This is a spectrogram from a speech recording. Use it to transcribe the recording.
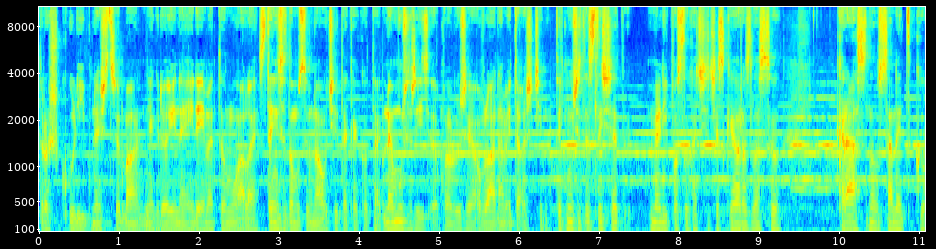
trošku líp než třeba někdo jiný, dejme tomu, ale stejně se to musím naučit tak jako tak. Nemůžu říct opravdu, že ovládám italštinu. Teď můžete slyšet, milí posluchači Českého rozhlasu, krásnou sanitku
